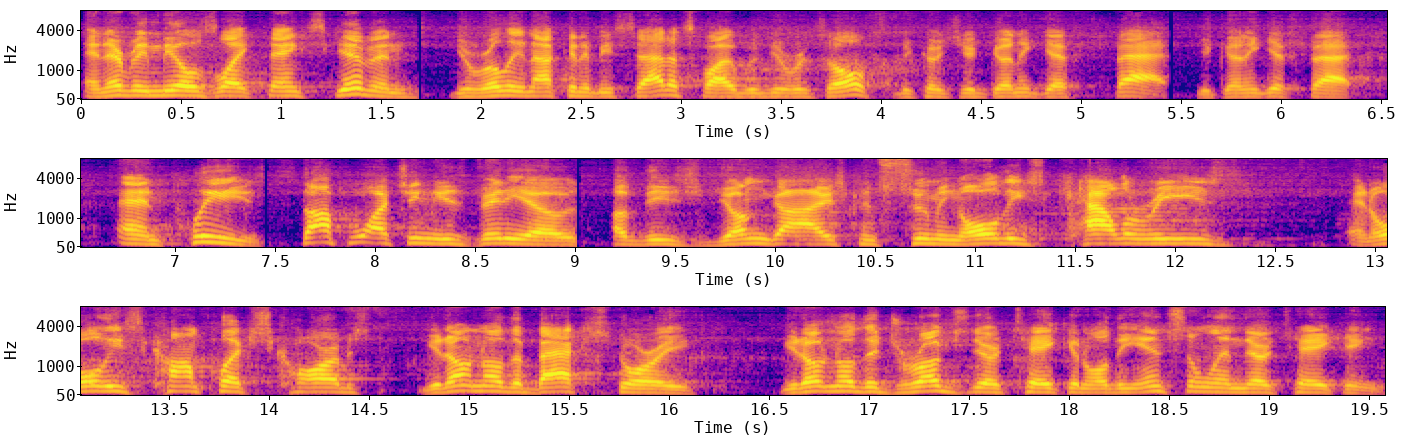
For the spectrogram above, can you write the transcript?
and every meal's like Thanksgiving, you're really not going to be satisfied with your results because you're going to get fat. You're going to get fat. And please stop watching these videos of these young guys consuming all these calories and all these complex carbs. You don't know the backstory. You don't know the drugs they're taking or the insulin they're taking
